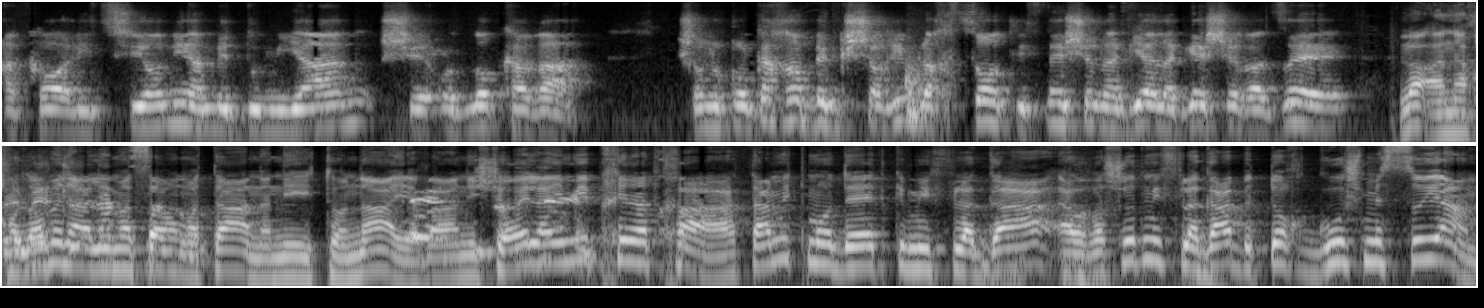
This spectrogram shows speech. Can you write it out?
הקואליציוני המדומיין שעוד לא קרה. יש לנו כל כך הרבה גשרים לחצות לפני שנגיע לגשר הזה. לא, אנחנו לא מנהלים משא ומתן, אני עיתונאי, אבל אני שואל האם מבחינתך, אתה מתמודד כמפלגה, על ראשות מפלגה בתוך גוש מסוים,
